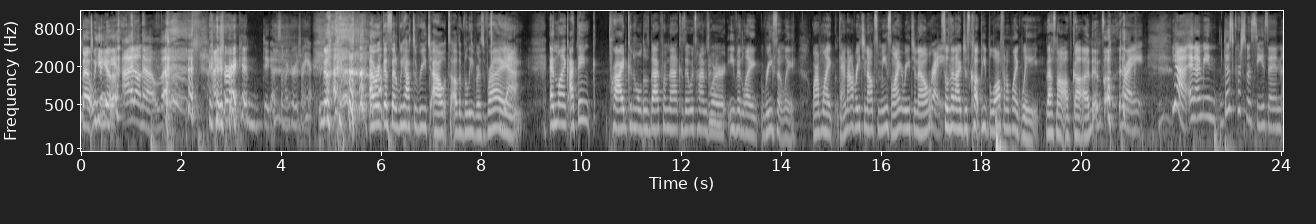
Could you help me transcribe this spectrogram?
that we. Maybe, uh, I don't know, but I'm sure I can dig up some encouragement here. No, Erica said we have to reach out to other believers, right? Yeah. And like I think pride can hold us back from that because there were times mm-hmm. where even like recently where I'm like they're not reaching out to me so I ain't reaching out. Right. So then I just cut people off and I'm like wait that's not of God. And so right. Yeah and I mean this Christmas season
